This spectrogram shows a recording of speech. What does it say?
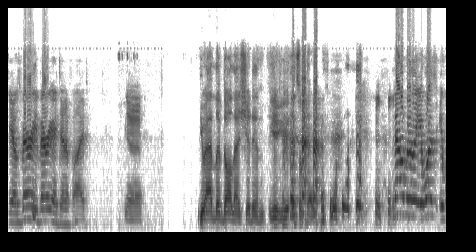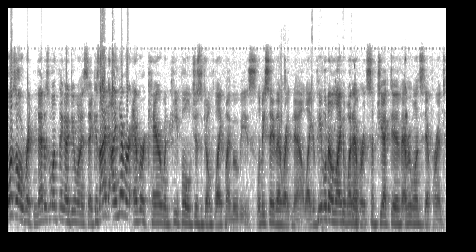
Yeah, it was very, very identified. yeah. You ad libbed all that shit in. You, you, it's okay. No, really, it was it was all written. That is one thing I do want to say because I, I never ever care when people just don't like my movies. Let me say that right now. Like if people don't like it, whatever. It's subjective. Everyone's different.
